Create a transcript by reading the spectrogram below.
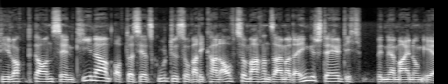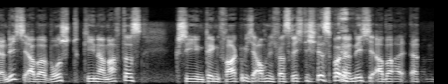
die Lockdowns in China. Ob das jetzt gut ist, so radikal aufzumachen, sei mal dahingestellt. Ich bin der Meinung eher nicht, aber wurscht, China macht das. Xi Jinping fragt mich auch nicht, was richtig ist oder nicht, aber, ähm,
